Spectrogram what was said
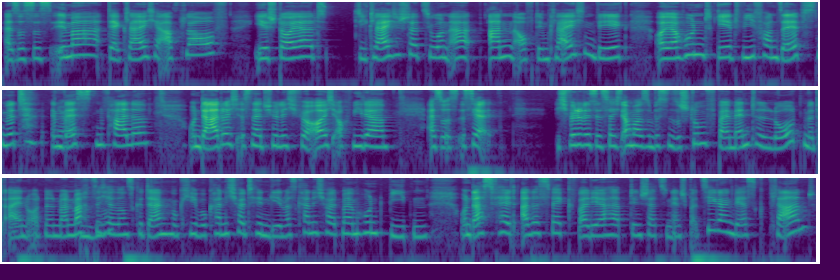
Also es ist immer der gleiche Ablauf. Ihr steuert die gleiche Station an, auf dem gleichen Weg. Euer Hund geht wie von selbst mit, im Ja. besten Falle. Und dadurch ist natürlich für euch auch wieder, also es ist ja, ich würde das jetzt vielleicht auch mal so ein bisschen so stumpf bei Mental Load mit einordnen. Man macht sich Mhm. ja sonst Gedanken, okay, wo kann ich heute hingehen? Was kann ich heute meinem Hund bieten? Und das fällt alles weg, weil ihr habt den stationären Spaziergang, der ist geplant.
